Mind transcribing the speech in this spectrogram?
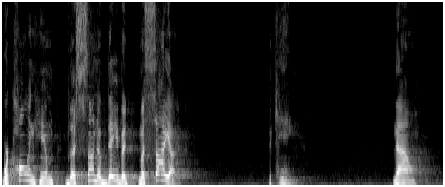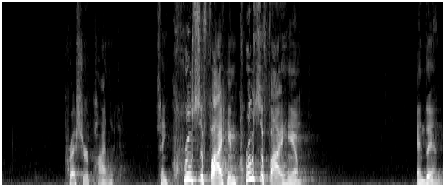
were calling him the Son of David, Messiah, the King. Now, pressure Pilate, saying, Crucify him, crucify him. And then,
